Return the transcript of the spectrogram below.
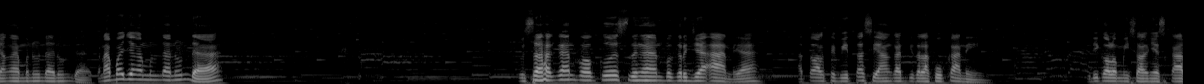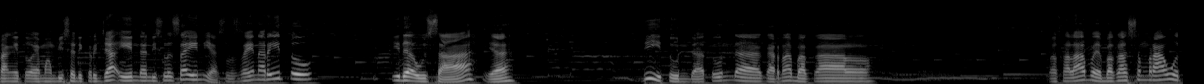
jangan menunda-nunda. Kenapa jangan menunda-nunda? Usahakan fokus dengan pekerjaan ya atau aktivitas yang akan kita lakukan nih. Jadi kalau misalnya sekarang itu emang bisa dikerjain dan diselesain ya selesain hari itu. Tidak usah ya ditunda-tunda karena bakal bakal apa ya? Bakal semrawut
